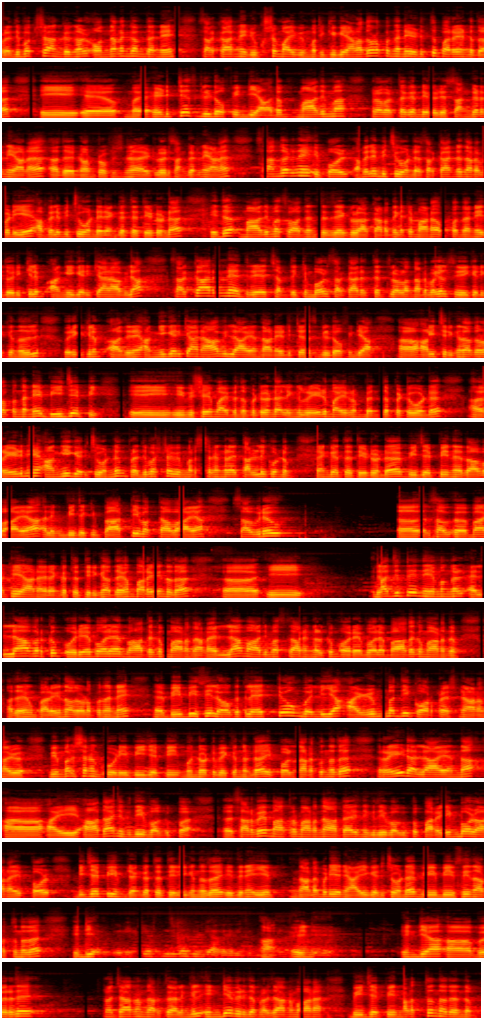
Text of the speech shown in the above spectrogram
പ്രതിപക്ഷ അംഗങ്ങൾ ഒന്നടങ്കം തന്നെ സർക്കാരിനെ രൂക്ഷമായി വിമർശിക്കുകയാണ്. അതോടൊപ്പം തന്നെ എടുത്തു പറയേണ്ടത് ഈ എഡിറ്റേഴ്സ് ഗിൽഡ് ഓഫ് ഇന്ത്യ അത് മാധ്യമ പ്രവർത്തകരുടെ ഒരു സംഘടനയാണ്. അത് നോൺ പ്രൊഫഷണൽ ആയിട്ടുള്ള ഒരു സംഘടനയാണ്. സംഘടന ഇപ്പോൾ അപലപിച്ചുകൊണ്ട് സർക്കാരിന്റെ നടപടിയെ അപലപിച്ചുകൊണ്ട് രംഗത്തെത്തിയിട്ടുണ്ട്. ഇത് മാധ്യമ സ്വാതന്ത്ര്യത്തിലേക്കുള്ള കടന്നുകയറ്റമാണ്. ഒപ്പം തന്നെ ഇത് ഒരിക്കലും അംഗീകരിക്കാനാവില്ല. സർക്കാരിനെതിരെ ശബ്ദിക്കുമ്പോൾ സർക്കാർ ഇത്തരത്തിലുള്ള നടപടികൾ സ്വീകരിക്കുന്നതിൽ ഒരിക്കലും അതിനെ അംഗീകരിക്കാനാവില്ല എന്നാണ് എഡിറ്റേഴ്സ് ഗിൽഡ് ഓഫ് ഇന്ത്യ അറിയിച്ചിരിക്കുന്നത്. അതോടൊപ്പം തന്നെ ബി ജെ പി ഈ വിഷയവുമായി ബന്ധപ്പെട്ടുകൊണ്ട് അല്ലെങ്കിൽ റെയ്ഡുമായി ബന്ധപ്പെട്ടുകൊണ്ട് റെയ്ഡിനെ അംഗീകരിച്ചുകൊണ്ടും പ്രതിപക്ഷ വിമർശനങ്ങളെ തള്ളിക്കൊണ്ടും രംഗത്തെത്തിയിട്ടുണ്ട്. ബി ജെ പി നേതാവായ അല്ലെങ്കിൽ ബി ജെ പി പാർട്ടി വക്താവായ സൗരവ് ഭാട്ടിയാണ് രംഗത്തെത്തിയിരിക്കുന്നത്. അദ്ദേഹം പറയുന്നത് ഈ രാജ്യത്തെ നിയമങ്ങൾ എല്ലാവർക്കും ഒരേപോലെ ബാധകമാണെന്നാണ്. എല്ലാ മാധ്യമ സ്ഥാപനങ്ങൾക്കും ഒരേപോലെ ബാധകമാണെന്നും അദ്ദേഹം പറയുന്നു. അതോടൊപ്പം തന്നെ ബി ബി സി ലോകത്തിലെ ഏറ്റവും വലിയ അഴിമതി കോർപ്പറേഷനാണെന്നൊരു വിമർശനം കൂടി ബി ജെ പി മുന്നോട്ട് വെക്കുന്നുണ്ട്. ഇപ്പോൾ നടക്കുന്നത് റെയ്ഡ് അല്ല എന്ന ഈ ആദായ നികുതി വകുപ്പ് സർവേ മാത്രമാണെന്ന് ആദായ നികുതി വകുപ്പ് പറയുമ്പോഴാണ് ഇപ്പോൾ ബി ജെ പിയും രംഗത്തെത്തിയിരിക്കുന്നത്. ഇതിനെ ഈ നടപടിയെ ന്യായീകരിച്ചുകൊണ്ട് ബി ബി സി നടത്തുന്നത് ഇന്ത്യ ഇന്ത്യ വെറുതെ പ്രചാരണം നടത്തുക അല്ലെങ്കിൽ ഇന്ത്യ വിരുദ്ധ പ്രചാരണമാണ് ബി ജെ പി നടത്തുന്നതെന്നും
